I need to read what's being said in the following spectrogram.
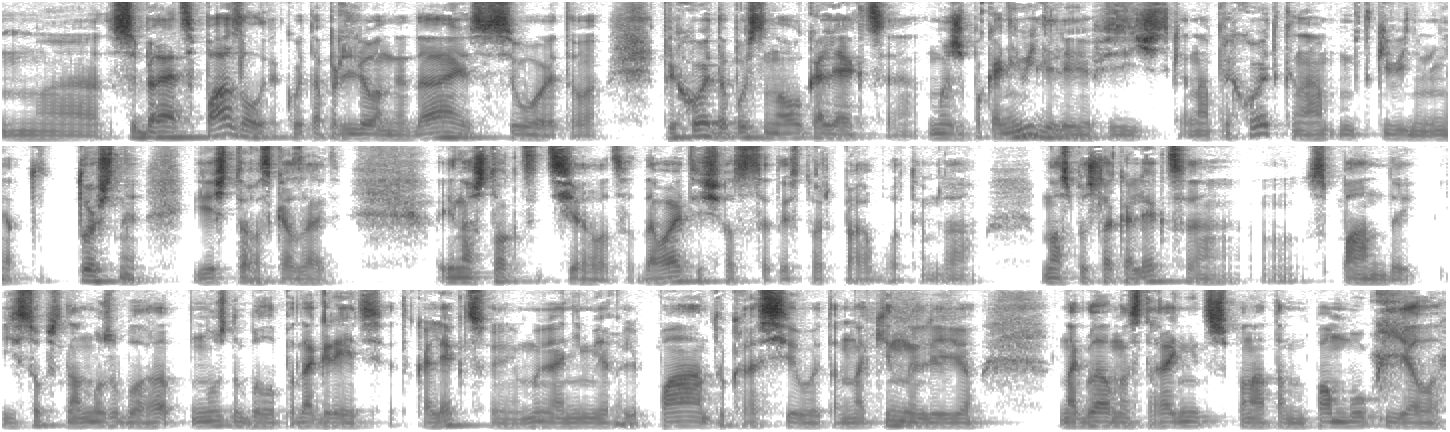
э, собирается пазл какой-то определенный, да, из всего этого. Приходит, допустим, новая коллекция. Мы же пока не видели ее физически. Она приходит к нам, мы такие видим, нет, тут точно есть что рассказать и на что акцентироваться. Давайте сейчас с этой историей поработаем, да. У нас пришла коллекция э, с пандой. И, собственно, нам нужно было, нужно было подогреть эту коллекцию. И мы анимировали панду красивую, там накинули ее на главную страницу, чтобы она там бамбук ела.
